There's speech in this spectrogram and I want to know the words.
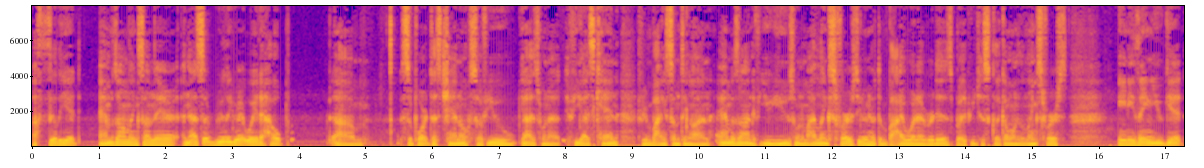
affiliate Amazon links on there, and that's a really great way to help um, support this channel. So if you guys want to, if you guys can, if you're buying something on Amazon, if you use one of my links first, you don't have to buy whatever it is, but if you just click on one of the links first, anything you get,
